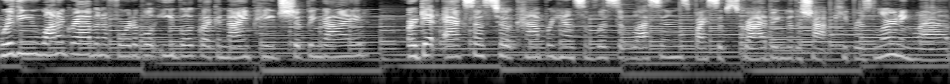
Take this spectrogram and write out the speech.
whether you want to grab an affordable ebook like a nine page shipping guide, or get access to a comprehensive list of lessons by subscribing to the Shopkeepers Learning Lab,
